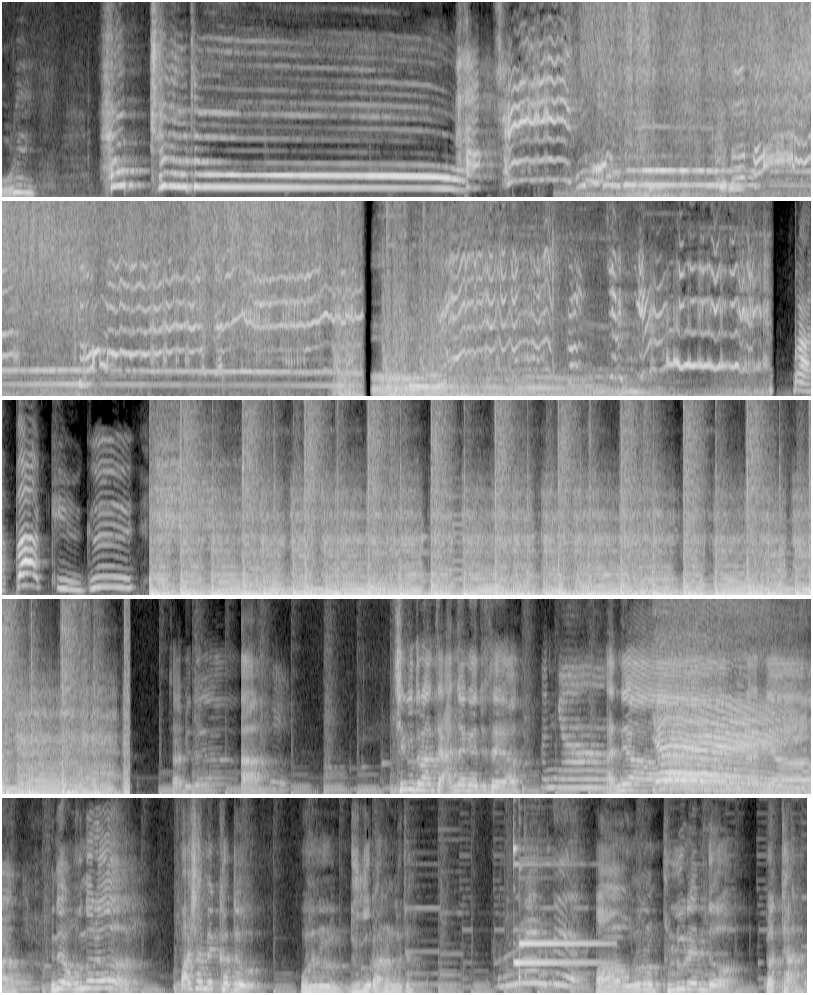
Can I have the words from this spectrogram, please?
우리 합체하자. 빠빠 그그 자 민호야. 친구들한테 안녕해 주세요. 안녕 안녕. 민호 안녕. 민호야 오늘은 파샤메카드 오늘은 누구라는 거죠? 홈랜드 아 오늘은 블루랜드 몇 탄?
